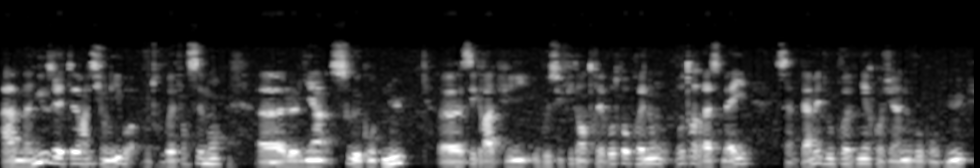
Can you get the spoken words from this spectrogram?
à ma newsletter Action Libre. Vous trouverez forcément le lien sous le contenu. c'est gratuit. Il vous suffit d'entrer votre prénom, votre adresse mail. Ça me permet de vous prévenir quand j'ai un nouveau contenu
